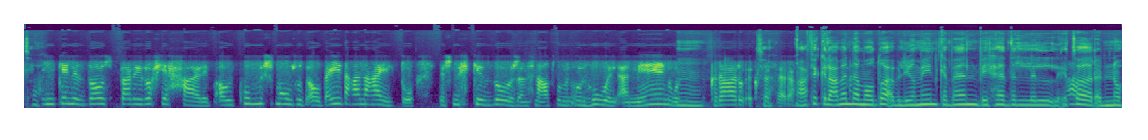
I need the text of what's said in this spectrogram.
صح. ان كان الزوج اضطر يروح يحارب أو يكون مش موجود أو بعيد عن عائلته ليش نحكي الزوج نحن على طول بنقول هو الأمان والاستقرار واكسترا على فكرة عملنا موضوع قبل يومين كمان بهذا الإطار آه. إنه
